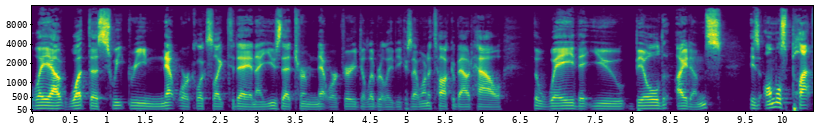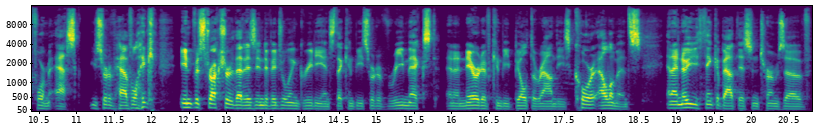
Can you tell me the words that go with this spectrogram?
lay out what the Sweetgreen network looks like today? And I use that term network very deliberately because I want to talk about how the way that you build items is almost platform esque. You sort of have like infrastructure that is individual ingredients that can be sort of remixed and a narrative can be built around these core elements. And I know you think about this in terms of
